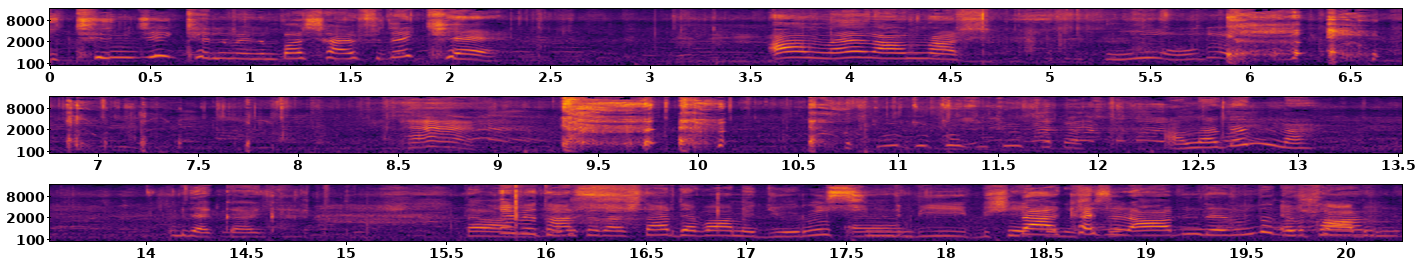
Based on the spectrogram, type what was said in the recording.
İkinci kelimenin baş harfi de K. Anlayan anlar. Oo oldu. He. dur dur dur dur kapat. Anladın mı? Bir dakika arkadaşlar. Devam Evet ediyoruz. arkadaşlar devam ediyoruz. Şimdi bir bir şey Bir de konuşalım. arkadaşlar abim de yanımda da Evet şu an abim.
